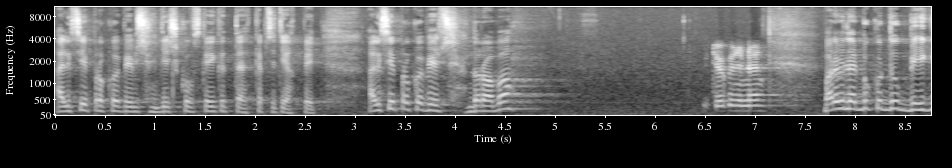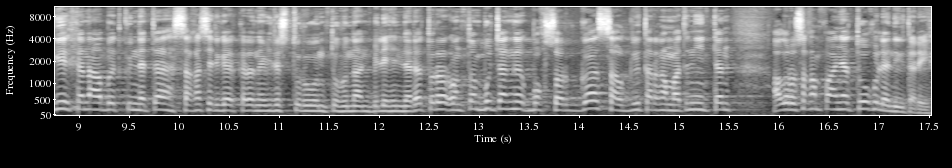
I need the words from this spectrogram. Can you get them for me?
Алексей Прокопьевич Дешковскай күтті кәпсетек бет. Алексей Прокопьевич, дороба? Үтө күнінен Бары билер бу курдук биги кана абыт күннәтә саха сергер коронавирус туруун туһунан билеһиннәре турар. Онтон бу жаңы боксорга салгы таргаматын иттен алроса компания туһуленди тари.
